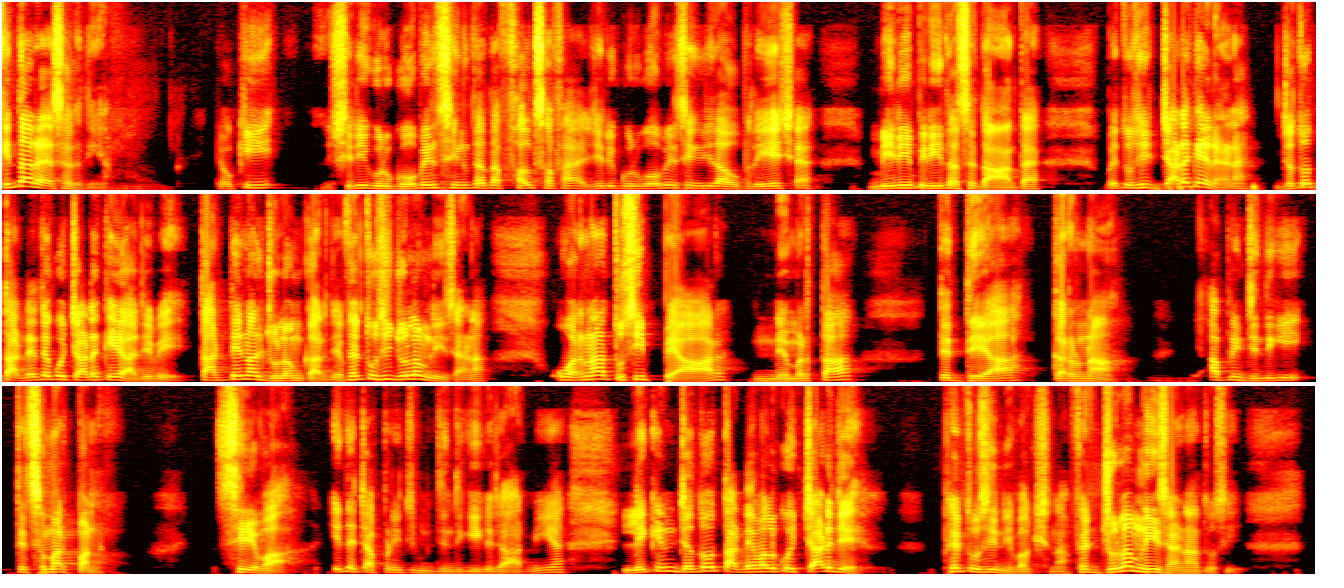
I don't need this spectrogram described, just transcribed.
ਕਿੱਦਾਂ ਰਹਿ ਸਕਦੀਆਂ? ਕਿਉਂਕਿ ਸ੍ਰੀ ਗੁਰੂ ਗੋਬਿੰਦ ਸਿੰਘ ਦਾ ਤਾਂ ਫਲਸਫਾ ਹੈ, ਸ੍ਰੀ ਗੁਰੂ ਗੋਬਿੰਦ ਸਿੰਘ ਜੀ ਦਾ ਉਪਦੇਸ਼ ਹੈ, ਮੀਰੀ ਪੀਰੀ ਦਾ ਸਿਧਾਂਤ ਹੈ, ਵੀ ਤੁਸੀਂ ਚੜ ਕੇ ਰਹਿਣਾ ਜਦੋਂ ਤੁਹਾਡੇ ਤੇ ਕੋਈ ਚੜ ਕੇ ਆ ਜਾਵੇ, ਤੁਹਾਡੇ ਨਾਲ ਜ਼ੁਲਮ ਕਰ ਜਾਵੇ, ਫਿਰ ਤੁਸੀਂ ਜ਼ੁਲਮ ਨਹੀਂ ਸਹਿਣਾ। ਵਰਨਾ ਤੁਸੀਂ ਪਿਆਰ, ਨਿਮਰਤਾ ਤੇ ਦਇਆ, ਕਰੁਣਾ, ਆਪਣੀ ਜ਼ਿੰਦਗੀ ਤੇ ਸਮਰਪਣ, ਸੇਵਾ ਇਹਦੇ ਚ ਆਪਣੀ ਜ਼ਿੰਦਗੀ ਗੁਜ਼ਾਰਨੀ ਹੈ ਲੇਕਿਨ ਜਦੋਂ ਤੁਹਾਡੇ ਵੱਲ ਕੋਈ ਚੜ ਜੇ, ਫਿਰ ਤੁਸੀਂ ਨਹੀਂ ਬਖਸ਼ਣਾ, ਫਿਰ ਜ਼ੁਲਮ ਨਹੀਂ ਸਹਿਣਾ ਤੁਸੀਂ।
